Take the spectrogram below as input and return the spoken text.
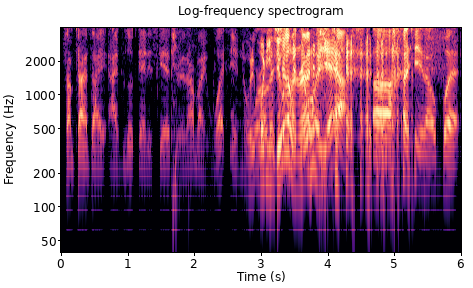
Sometimes I I've looked at his schedule and I'm like, what in the what, world? What are you doing, right? Doing? Yeah, uh, you know, but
